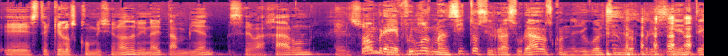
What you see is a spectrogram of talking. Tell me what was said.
este que los comisionados del INAI también se bajaron el sueldo. Hombre, fuimos mansitos y rasurados cuando llegó el señor presidente.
